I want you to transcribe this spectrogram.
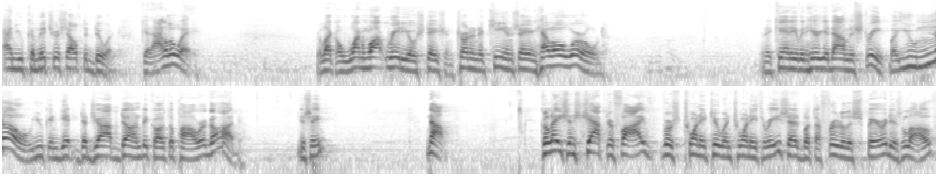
and you commit yourself to do it. Get out of the way. You're like a one watt radio station, turning a key and saying, Hello, world. And they can't even hear you down the street, but you know you can get the job done because the power of God. You see? Now, Galatians chapter 5, verse 22 and 23 says, But the fruit of the Spirit is love,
